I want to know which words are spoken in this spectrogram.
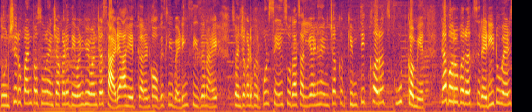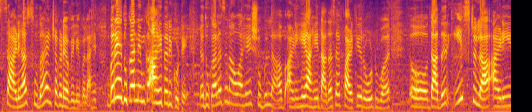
दोनशे रुपयांपासून यांच्याकडे देवणघेवणच्या साड्या आहेत कारण का ऑब्व्हियसली वेडिंग सीझन आहे. सो यांच्याकडे भरपूर सेलसुद्धा चालली आहे आणि ह्यांच्या किमती खरंच खूप कमी आहेत. त्याबरोबरच रेडी टू वेअर साड्या सुद्धा यांच्याकडे अवेलेबल आहेत. बरं हे दुकान नेमकं आहे तरी कुठे? या दुकानाचं नाव आहे शुभ लाभ आणि हे आहे दादासाहेब फाळके रोडवर दादर ईस्टला आणि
